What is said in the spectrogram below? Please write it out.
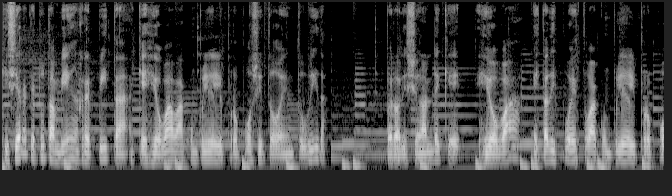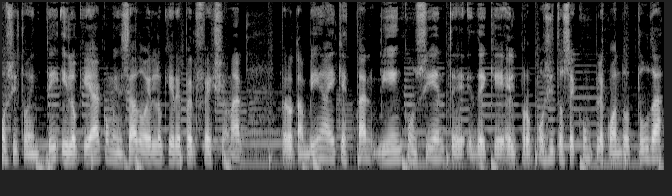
quisiera que tú también repita que Jehová va a cumplir el propósito en tu vida. Pero adicional de que Jehová está dispuesto a cumplir el propósito en ti y lo que ha comenzado Él lo quiere perfeccionar pero también hay que estar bien consciente de que el propósito se cumple cuando tú das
